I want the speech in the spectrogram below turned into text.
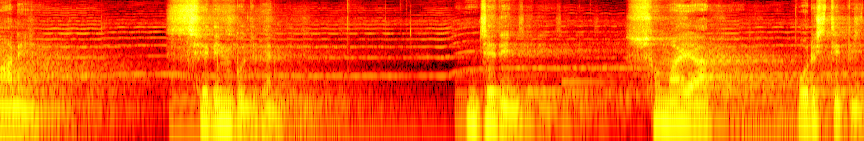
মানে সেদিন বুঝবেন, যেদিন সময় আর পরিস্থিতি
